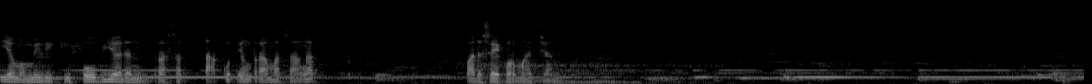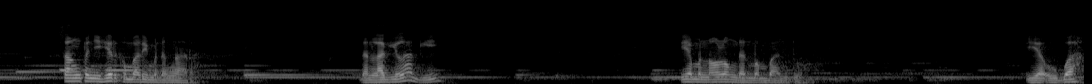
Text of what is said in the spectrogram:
ia memiliki fobia dan rasa takut yang teramat sangat pada seekor macan. Sang penyihir kembali mendengar, dan lagi-lagi ia menolong dan membantu. Ia ubah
